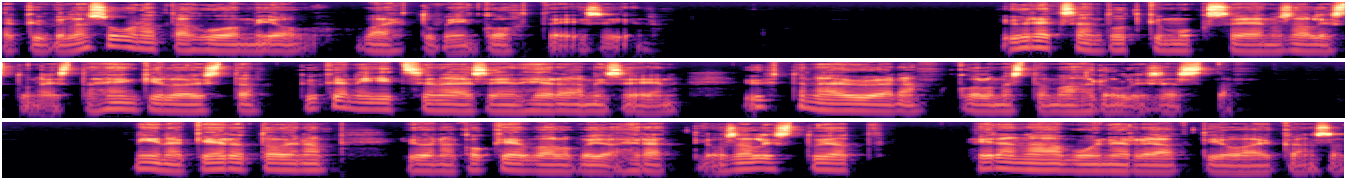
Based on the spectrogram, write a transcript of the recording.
ja kyvyllä suunnata huomio vaihtuviin kohteisiin. Yhdeksän tutkimukseen osallistuneista henkilöistä kykeni itsenäiseen heräämiseen yhtenä yönä kolmesta mahdollisesta. Niinä kertoina, joina kokevalvoja herätti osallistujat, heidän aamuinen reaktioaikansa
